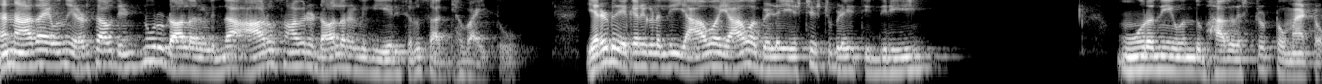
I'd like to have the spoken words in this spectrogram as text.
ನನ್ನ ಆದಾಯವನ್ನು ಎರಡು ಸಾವಿರದ ಎಂಟುನೂರು ಡಾಲರ್ಗಳಿಂದ ಆರು ಸಾವಿರ ಡಾಲರ್ಗಳಿಗೆ ಏರಿಸಲು ಸಾಧ್ಯವಾಯಿತು. ಎರಡು ಎಕರೆಗಳಲ್ಲಿ ಯಾವ ಯಾವ ಬೆಳೆ ಎಷ್ಟೆಷ್ಟು ಬೆಳೆಯುತ್ತಿದ್ದಿರಿ? ಮೂರನೇ ಒಂದು ಭಾಗದಷ್ಟು ಟೊಮ್ಯಾಟೊ,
